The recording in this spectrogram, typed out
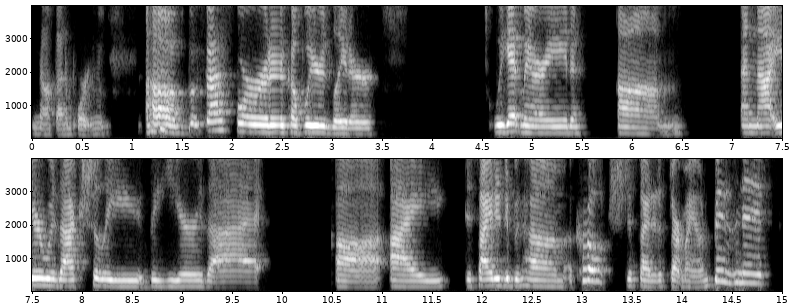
not that important. Um, but fast forward a couple years later, we get married. Um, and that year was actually the year that uh, I decided to become a coach, decided to start my own business.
